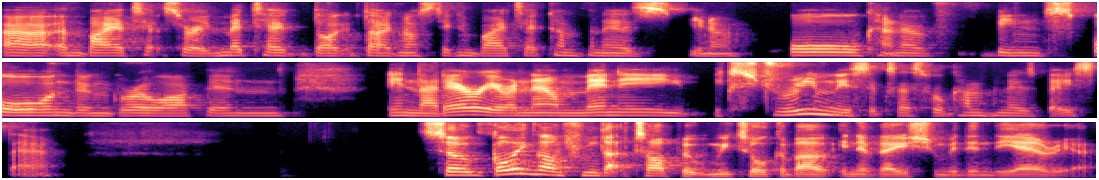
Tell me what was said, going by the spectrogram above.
uh, and biotech, sorry, medtech, di- diagnostic and biotech companies, you know, all kind of been spawned and grow up in in that area, and now many extremely successful companies based there. So, going on from that topic, when we talk about innovation within the area,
